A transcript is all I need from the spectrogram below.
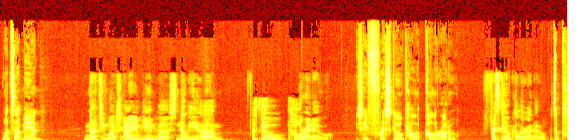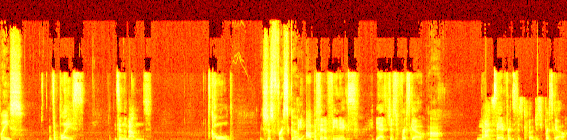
what's up, man? Not too much. I am in uh, snowy um, Frisco, Colorado. You say Frisco, Cal- Colorado? Frisco, Colorado. It's a place? It's a place. It's in the mountains. It's cold. It's just Frisco? The opposite of Phoenix. Yeah, it's just Frisco. Huh. Not San Francisco, just Frisco.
